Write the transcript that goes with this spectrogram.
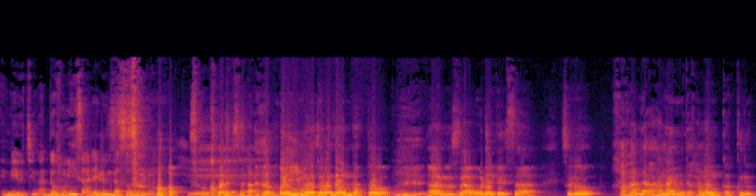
え身内が動員されるんだそういうの。そこでさ俺妹の旦那と、うんあのさ俺でさそれを花花嫁と花婿が来る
